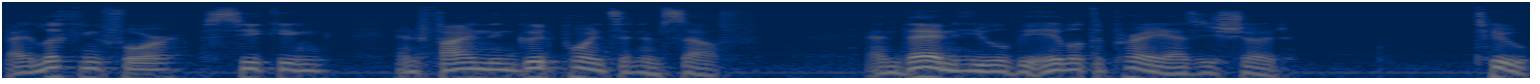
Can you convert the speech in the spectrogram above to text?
by looking for, seeking, and finding good points in himself, and then he will be able to pray as he should. 2.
